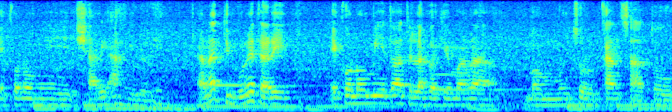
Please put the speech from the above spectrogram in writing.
ekonomi syariah gitu. Karena dimulai dari ekonomi itu adalah bagaimana memunculkan satu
